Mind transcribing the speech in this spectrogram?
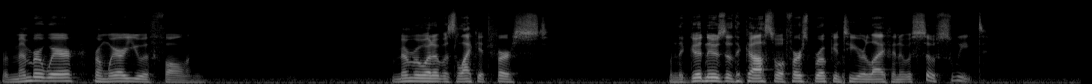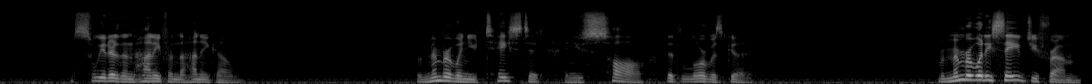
Remember where from where you have fallen. Remember what it was like at first. When the good news of the gospel first broke into your life and it was so sweet, sweeter than honey from the honeycomb. Remember when you tasted and you saw that the Lord was good. Remember what he saved you from.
